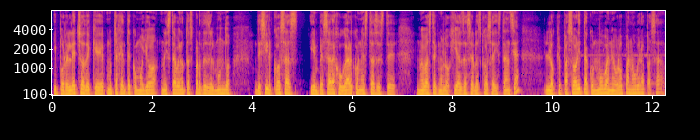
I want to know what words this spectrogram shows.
y por el hecho de que mucha gente como yo necesitaba en otras partes del mundo decir cosas y empezar a jugar con estas este, nuevas tecnologías de hacer las cosas a distancia, lo que pasó ahorita con MOVA en Europa no hubiera pasado.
